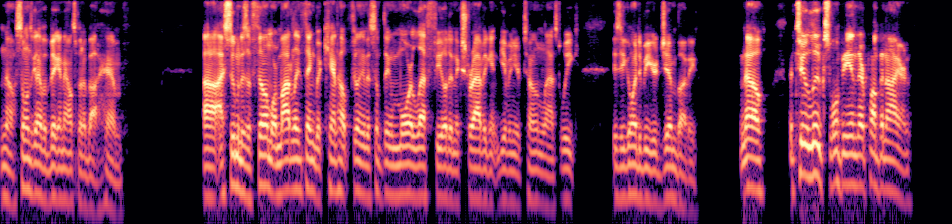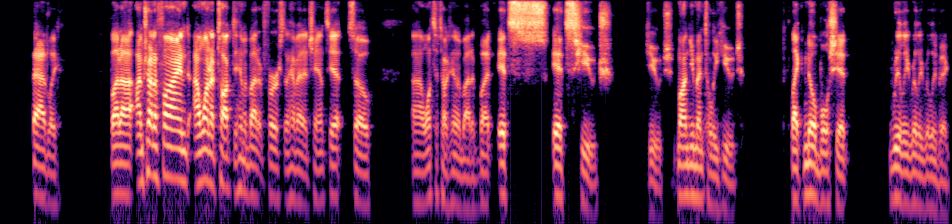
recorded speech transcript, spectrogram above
No, someone's gonna have a big announcement about him. Uh, I assume it is a film or modeling thing, but can't help feeling it is something more left field and extravagant given your tone last week. Is he going to be your gym buddy? No, the two Lukes won't be in there pumping iron. Badly. But uh, I'm trying to find, I want to talk to him about it first. I haven't had a chance yet. So uh, once I talk to him about it. But it's it's huge, huge, monumentally huge, like no bullshit, really, really, really big.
